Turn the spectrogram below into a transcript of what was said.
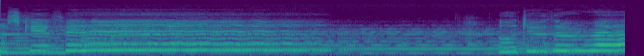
Just give in, or do the right.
